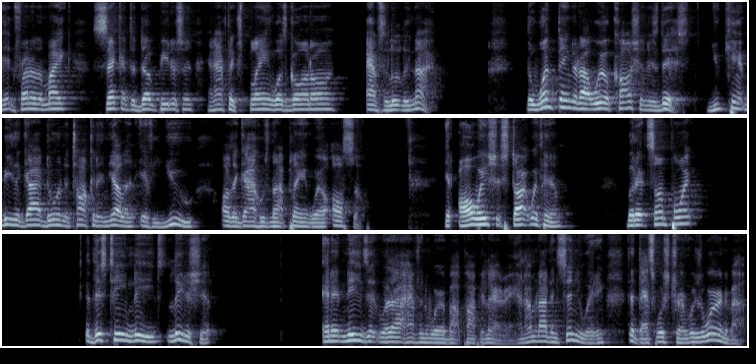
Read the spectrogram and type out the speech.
in front of the mic, second to Doug Pederson, and have to explain what's going on? Absolutely not. The one thing that I will caution is this you can't be the guy doing the talking and yelling if you are the guy who's not playing well, also. It always should start with him but at some point, this team needs leadership and it needs it without having to worry about popularity. And I'm not insinuating that that's what Trevor is worrying about.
